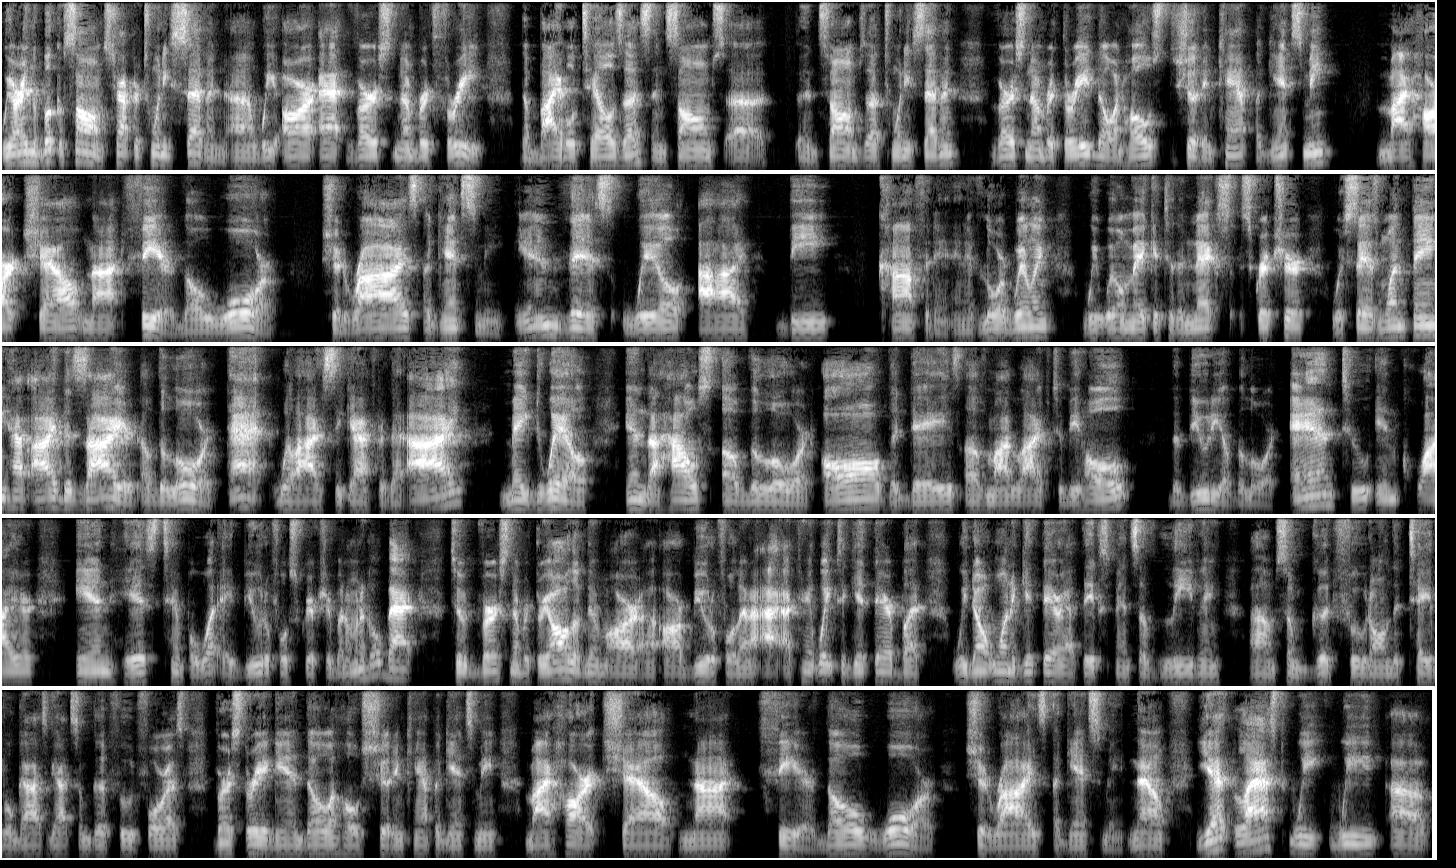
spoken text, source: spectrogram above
We are in the book of Psalms, chapter 27. Uh, we are at verse number three. The Bible tells us in Psalms, uh, in Psalms uh, 27, verse number three, though an host should encamp against me, my heart shall not fear. Though war should rise against me, in this will I be confident. And if Lord willing, we will make it to the next scripture, which says, One thing have I desired of the Lord, that will I seek after, that I may dwell in the house of the Lord all the days of my life, to behold the beauty of the Lord and to inquire in his temple. What a beautiful scripture. But I'm going to go back to verse number three. All of them are uh, are beautiful, and I, I, can't wait to get there. But we don't want to get there at the expense of leaving um, some good food on the table. God's got some good food for us. Verse three again: Though a host should encamp against me, my heart shall not fear. Though war should rise against me. Now, yet last week we uh,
